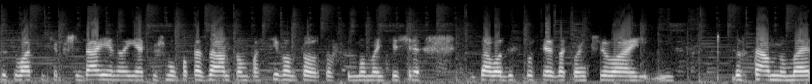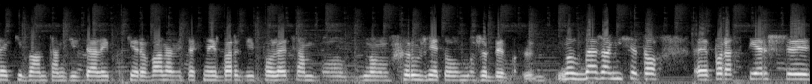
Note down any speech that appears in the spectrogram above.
sytuacji się przydaje, no i jak już mu pokazałam tą właściwą, to, to w tym momencie się cała dyskusja zakończyła i, i dostałam numerek i byłam tam gdzieś dalej pokierowana, więc jak najbardziej polecam, bo no, różnie to może bywa. No zdarza mi się to e, po raz pierwszy,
